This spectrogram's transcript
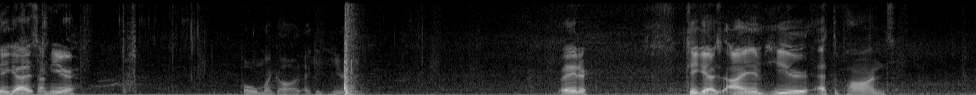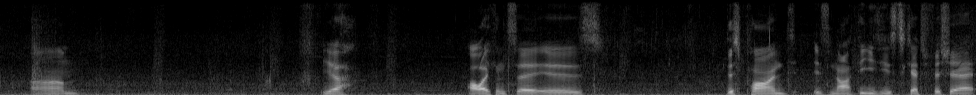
Okay, guys, I'm here. Oh my god, I can hear him. Later. Okay, guys, I am here at the pond. Um, yeah. All I can say is this pond is not the easiest to catch fish at.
